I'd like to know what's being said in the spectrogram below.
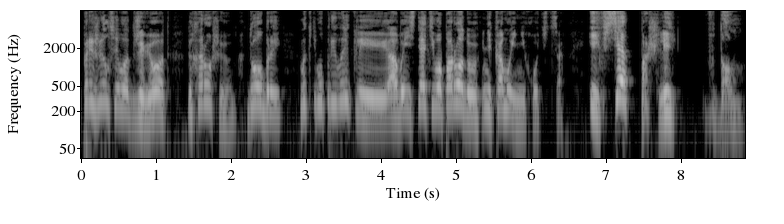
«Прижился вот, живет. Да хороший он, добрый. Мы к нему привыкли, а выяснять его породу никому и не хочется». И все пошли в дом.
